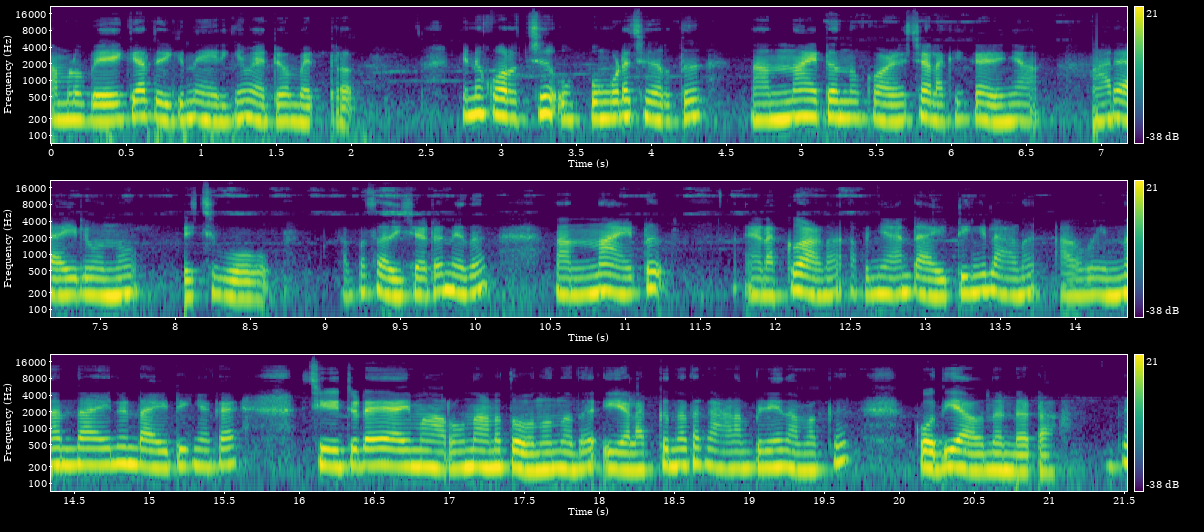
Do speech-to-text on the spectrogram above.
നമ്മൾ ഉപയോഗിക്കാതിരിക്കുന്നതായിരിക്കും ഏറ്റവും ബെറ്റർ പിന്നെ കുറച്ച് ഉപ്പും കൂടെ ചേർത്ത് നന്നായിട്ടൊന്ന് കുഴച്ചിളക്കി കഴിഞ്ഞാൽ ആരായാലും ഒന്ന് കഴിച്ചു പോകും. അപ്പോൾ സതീശേട്ടൻ ഇത് നന്നായിട്ട് ഇടക്കുവാണ് അപ്പം ഞാൻ ഡയറ്റിങ്ങിലാണ്. അപ്പോൾ ഇന്ന് എന്തായാലും ഡയറ്റിങ്ങൊക്കെ ചീറ്റ് ഡേ ആയി മാറുമെന്നാണ് തോന്നുന്നത്. ഇളക്കുന്നത് കാണുമ്പോഴേ നമുക്ക് കൊതിയാവുന്നുണ്ട് കേട്ടോ. ഇത്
